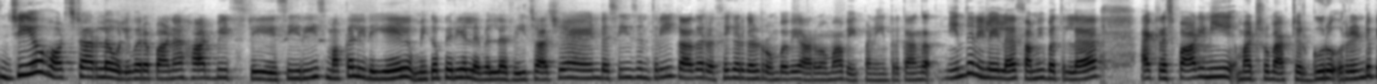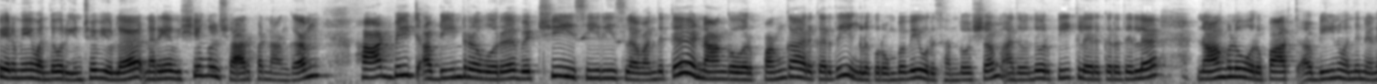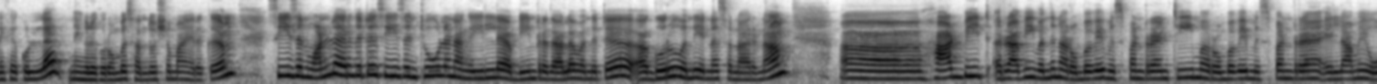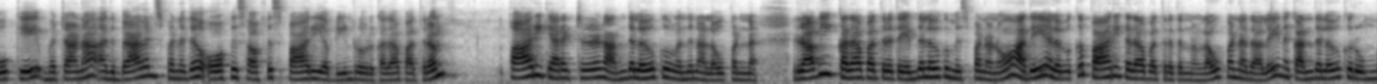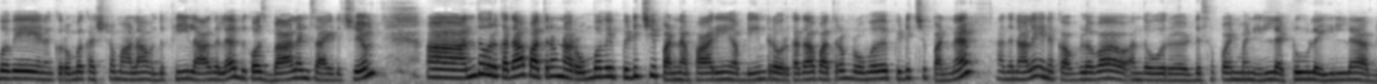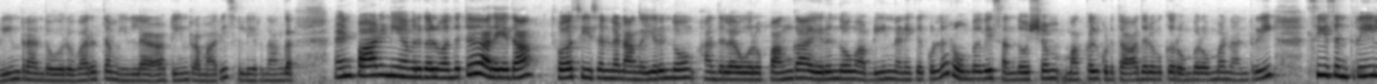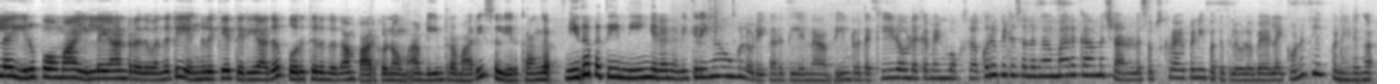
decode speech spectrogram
ஜியோ ஹாட்ஸ்டாரில் ஒளிபரப்பான heart beat stay series மக்களிடையே மிகப்பெரிய லெவலில் ரீச் ஆச்சு. அண்ட் சீசன் த்ரீக்காக ரசிகர்கள் ரொம்பவே ஆர்வமாக வெயிட் பண்ணிகிட்டு இருக்காங்க. இந்த நிலையில் சமீபத்தில் ஆக்ட்ரஸ் பாடினி மற்றும் ஆக்டர் குரு ரெண்டு பேருமே வந்து ஒரு இன்டர்வியூவில் நிறைய விஷயங்கள் ஷேர் பண்ணாங்க. ஹார்ட் பீட் அப்படின்ற ஒரு வெற்றி சீரீஸில் வந்துட்டு நாங்கள் ஒரு பங்காக இருக்கிறது எங்களுக்கு ரொம்பவே ஒரு சந்தோஷம். அது வந்து ஒரு பீக்கில் இருக்கிறதுல நாங்களும் ஒரு பார்ட் அப்படின்னு வந்து நினைக்கக்குள்ள எங்களுக்கு ரொம்ப சந்தோஷமாக இருக்குது சீசன் ஒன்ல இருந்துட்டு சீசன் டூவில் நாங்கள் இல்லை அப்படின்றதால வந்துட்டு குரு வந்து என்ன சொன்னாருன்னா ஹார்ட் பீட் ரவி வந்து நான் ரொம்பவே மிஸ் பண்ணுறேன் டீமை ரொம்பவே மிஸ் பண்ணுறேன் எல்லாமே ஓகே பட் ஆனால் அது பேலன்ஸ் பண்ணது ஆஃபீஸ் ஆஃபீஸ் பாரி அப்படின்ற ஒரு கதாபாத்திரம். பாரி கேரக்டரை நான் அந்த அளவுக்கு வந்து நான் லவ் பண்ணேன். ரவி கதாபாத்திரத்தை எந்த அளவுக்கு மிஸ் பண்ணனோ அதே அளவுக்கு பாரி கதாபாத்திரத்தை நான் லவ் பண்ணதால எனக்கு அந்த அளவுக்கு ரொம்பவே எனக்கு ரொம்ப கஷ்டமாலாம் வந்து ஃபீல் ஆகலை. பிகாஸ் பேலன்ஸ் ஆயிடுச்சு. அந்த ஒரு கதாபாத்திரம் நான் ரொம்பவே பிடிச்சு பண்ணேன் பாரி அப்படின்ற ஒரு கதாபாத்திரம் ரொம்பவே பிடிச்சு பண்ணேன். அதனால் எனக்கு அவ்வளோவா அந்த ஒரு டிசப்பாயின்மெண்ட் இல்லை டூவில் இல்லை அப்படின்ற அந்த ஒரு வருத்தம் இல்லை அப்படின்ற மாதிரி சொல்லியிருந்தாங்க. அண்ட் பாரினி அவர்கள் வந்துட்டு அதே தான் ஃபர்ஸ்ட் சீசனில் நாங்கள் இருந்தோம். அதில் ஒரு பங்காக இருந்தோம் அப்படின்னு நினைக்கக்குள்ள ரொம்பவே சந்தோஷம். மக்கள் கொடுத்த ஆதரவுக்கு ரொம்ப ரொம்ப நன்றி. சீசன் த்ரீயில் இருப்போமா இல்லையான்றது வந்துட்டு எங்களுக்கே தெரியாது. பொறுத்திருந்து தான் பார்க்கணும் அப்படின்ற மாதிரி சொல்லியிருக்காங்க. இதை பற்றி நீங்கள் என்ன நினைக்கிறீங்க? உங்களுடைய கருத்து என்ன அப்படின்றத கீழே உள்ள கமெண்ட் பாக்ஸில் குறிப்பிட்டு சொல்லுங்கள் மறக்காமல் சேனலை சப்ஸ்கிரைப் பண்ணி பக்கத்தில் உள்ள பெல் ஐக்கோனை கிளிக் பண்ணிவிடுங்க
